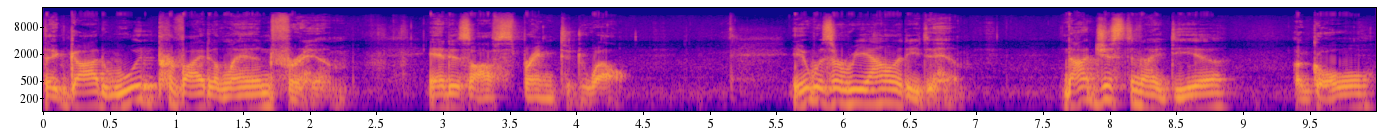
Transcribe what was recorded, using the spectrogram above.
that God would provide a land for him and his offspring to dwell. It was a reality to him, not just an idea, a goal,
